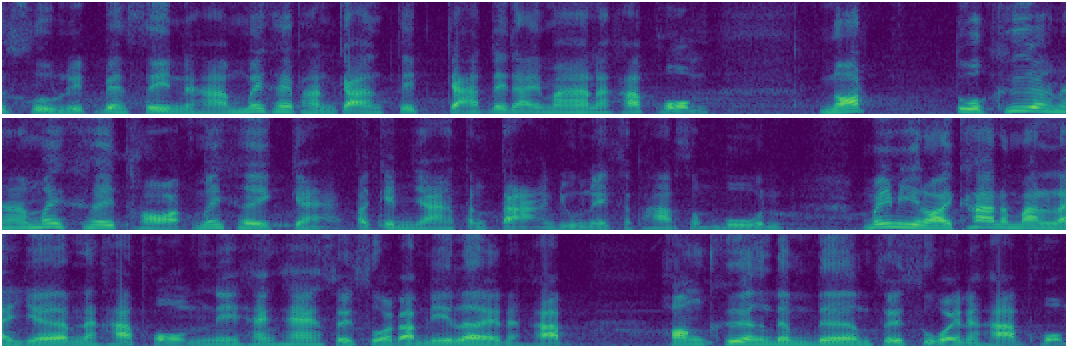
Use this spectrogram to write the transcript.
2.0 ลิตรเบนซินนะฮะไม่เคยผ่านการติดก๊าซใดๆมานะครับผมน็อตตัวเครื่องนะไม่เคยถอดไม่เคยแกะประเก็นยางต่างๆ อยู่ในสภาพสมบูรณ์ ไม่มีรอยค่าน้ำมันไหลเยิ้มนะครับผมนี่แห้งๆ สวยๆแบบนี้เลยนะครับห้องเครื่องเดิมๆ สวยๆ นะครับผม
